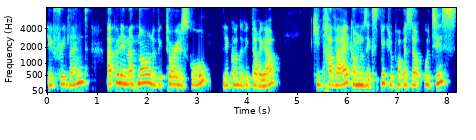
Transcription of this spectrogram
et Friedland, appelée maintenant le Victoria School, l'école de Victoria, qui travaille, comme nous explique le professeur Otis,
